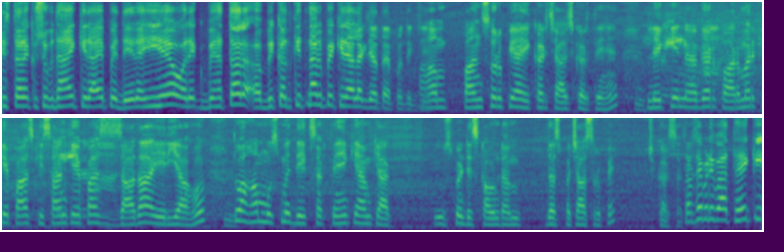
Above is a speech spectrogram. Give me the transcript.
इस तरह की सुविधाएँ किराए पे दे रही है और एक बेहतर विकल्प, कितना रुपये किराया लग जाता है, प्रतीक जी? हम पाँच सौ रुपया एकड़ चार्ज करते हैं। लेकिन अगर फार्मर के पास, किसान के पास ज़्यादा एरिया हो तो हम उसमें देख सकते हैं कि हम क्या उसमें डिस्काउंट हम दस पचास रुपये कर सकते सबसे बड़ी बात है कि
